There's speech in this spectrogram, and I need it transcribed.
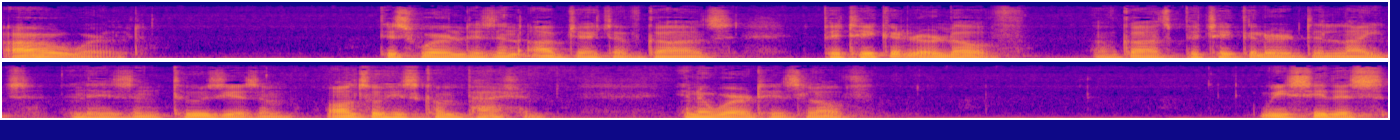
our world. This world is an object of God's particular love of God's particular delight and his enthusiasm, also his compassion, in a word, his love. We see this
